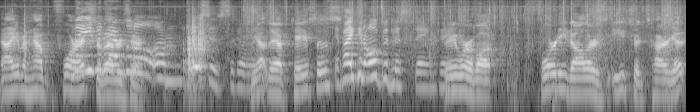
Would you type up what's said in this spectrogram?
And I even have four They extra even have batteries little um, cases to go with. Yeah, they have cases. If I can open this thing, thing. They were about forty dollars each at Target.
